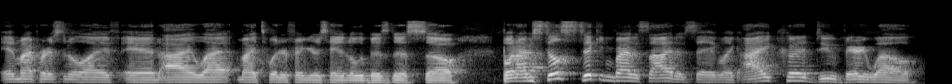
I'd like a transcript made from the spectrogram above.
in my personal life, and I let my Twitter fingers handle the business. So, but I'm still sticking by the side of saying like I could do very well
